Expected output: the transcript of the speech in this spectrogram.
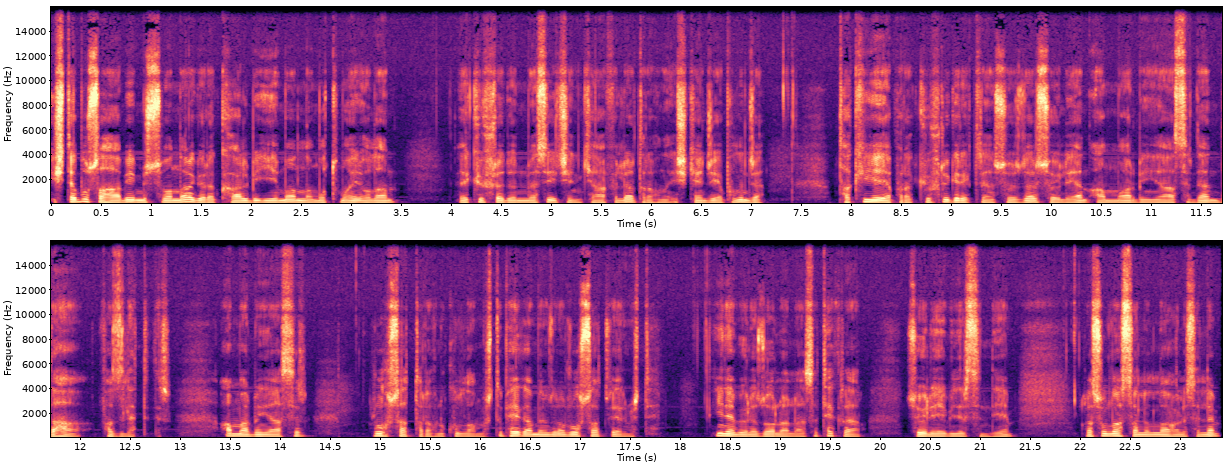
İşte bu sahabi Müslümanlara göre kalbi imanla mutmain olan ve küfre dönmesi için kafirler tarafından işkence yapılınca takiye yaparak küfrü gerektiren sözler söyleyen Ammar bin Yasir'den daha faziletlidir. Ammar bin Yasir ruhsat tarafını kullanmıştı. Peygamberimiz ona ruhsat vermişti. Yine böyle zorlarlarsa tekrar söyleyebilirsin diye. Resulullah sallallahu aleyhi ve sellem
